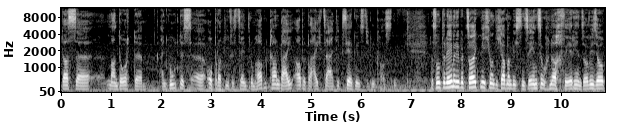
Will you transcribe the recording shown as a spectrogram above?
dass äh, man dort ein gutes operatives Zentrum haben kann, bei aber gleichzeitig sehr günstigen Kosten. Das Unternehmen überzeugt mich und ich habe ein bisschen Sehnsucht nach Ferien sowieso.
